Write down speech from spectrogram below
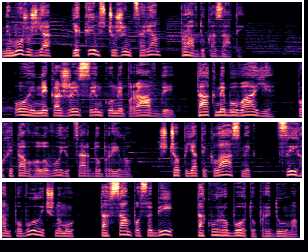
Не можу ж я якимсь чужим царям правду казати. Ой, не кажи, синку, неправди, так не буває, похитав головою цар Добрило, що п'ятикласник, циган по вуличному та сам по собі таку роботу придумав.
